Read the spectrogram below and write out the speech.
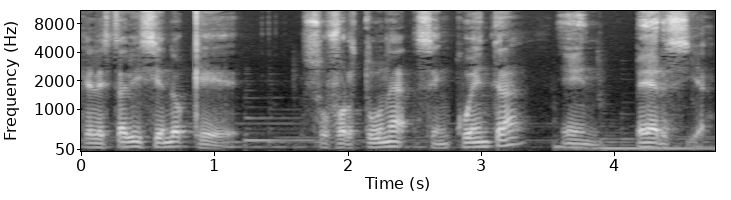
que le está diciendo que su fortuna se encuentra en Persia.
